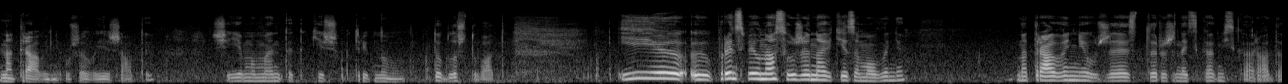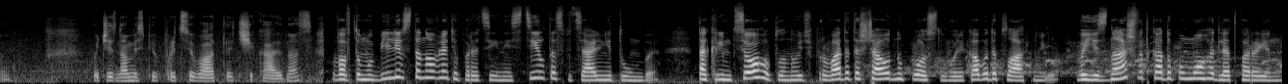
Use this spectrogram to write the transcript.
на травень вже виїжджати. Ще є моменти такі, що потрібно дооблаштувати. І, е, в принципі, у нас вже навіть є замовлення. На травень вже Сторожинецька міська рада хоче з нами співпрацювати, чекає нас. В автомобілі встановлять операційний стіл та спеціальні тумби. Та крім цього, планують впровадити ще одну послугу, яка буде платною: виїзна швидка допомога для тварин.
